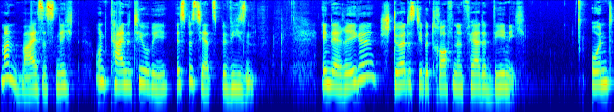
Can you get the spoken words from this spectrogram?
man weiß es nicht und keine Theorie ist bis jetzt bewiesen. In der Regel stört es die betroffenen Pferde wenig. Und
